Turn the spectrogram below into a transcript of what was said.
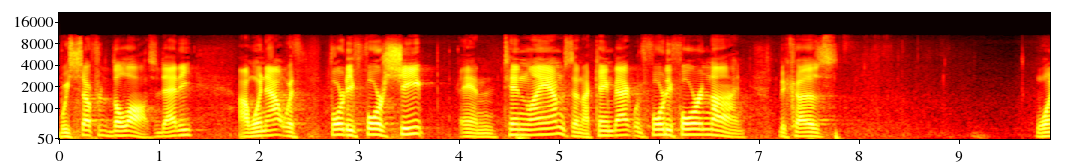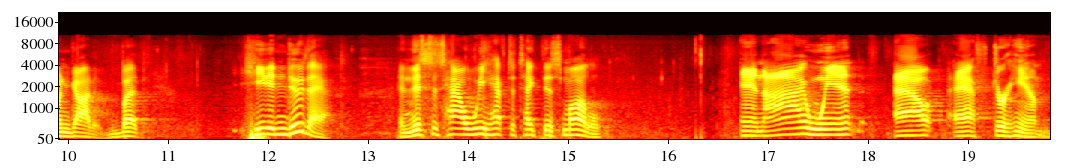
we suffered the loss. Daddy, I went out with 44 sheep and 10 lambs, and I came back with 44 and 9 because one got it. But he didn't do that. And this is how we have to take this model. And I went out after him.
